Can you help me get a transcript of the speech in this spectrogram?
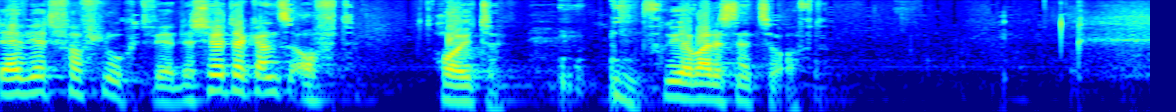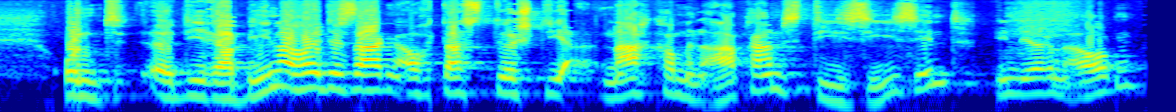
der wird verflucht werden. Das hört er ganz oft heute. Früher war das nicht so oft. Und äh, die Rabbiner heute sagen auch, dass durch die Nachkommen Abrahams, die sie sind in ihren Augen,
